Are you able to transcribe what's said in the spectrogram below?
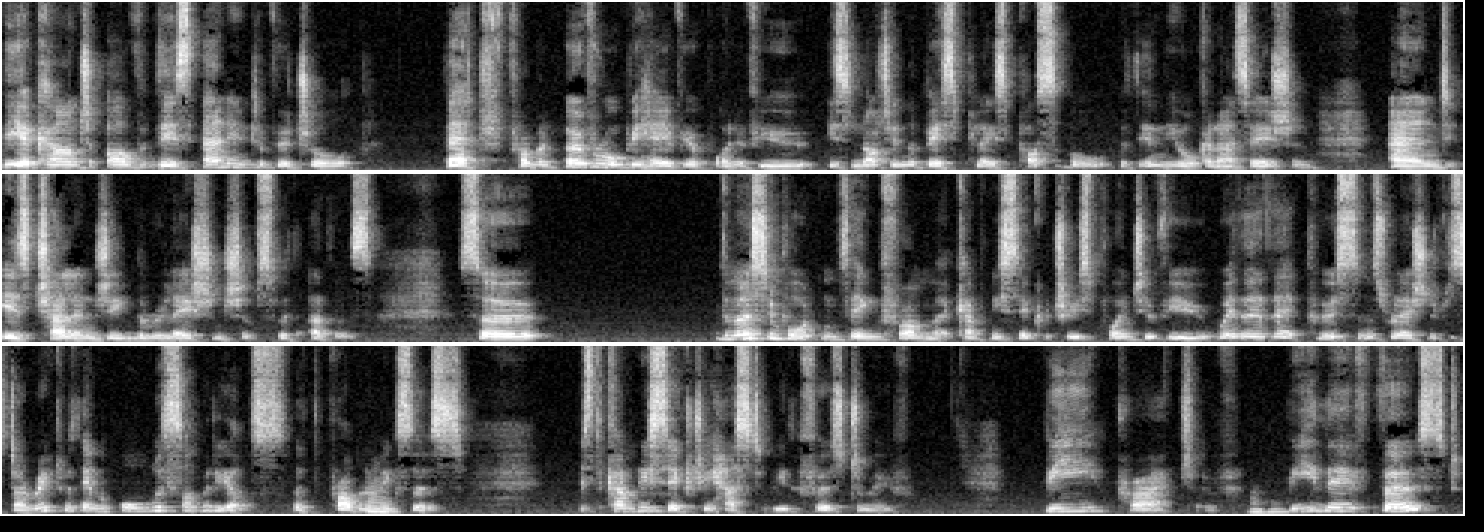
the account of this an individual that, from an overall behavior point of view, is not in the best place possible within the organization and is challenging the relationships with others. So, the most important thing from a company secretary's point of view, whether that person's relationship is direct with them or with somebody else, that the problem mm. exists, is the company secretary has to be the first to move be proactive. Mm-hmm. Be there first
